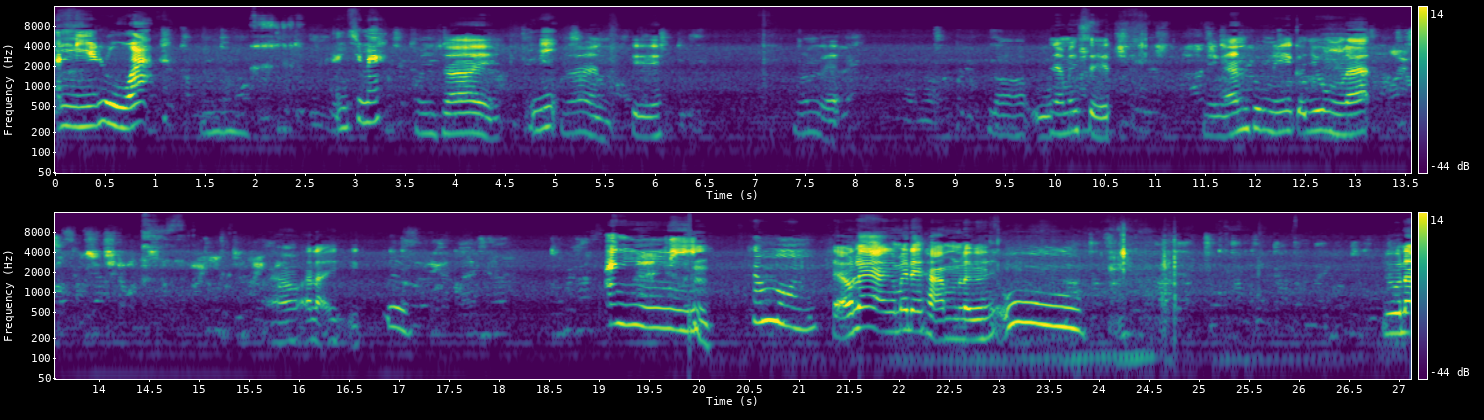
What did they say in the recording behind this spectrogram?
อันนี้รั้วอืมอันนี้ใช่ไหมไม่ใช่ อันนี้นั่นคือนั่นแหละ รออูยังไม่เสร็จ อย่างนั้นพรุ่งนี้ก็ยุ่งละเอาอะไรอีกอืมอันนี้อืมข้างบนแถวแรกยังไม่ได้ทำเลย อู้อยู่ไหน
